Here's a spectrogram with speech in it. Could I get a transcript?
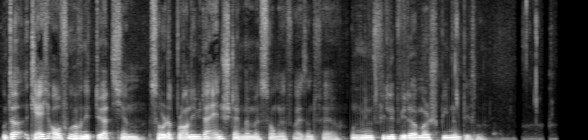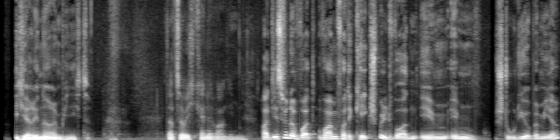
Und da gleich Aufruf auf die Törtchen. Soll der Brownie wieder einsteigen beim Song of Ice and Fire und mit dem Philipp wieder mal spielen ein bisschen? Ich erinnere mich nicht. Dazu habe ich keine Wahrnehmung. Heute ist wieder Warm for the Cake gespielt worden im, im Studio bei mir.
